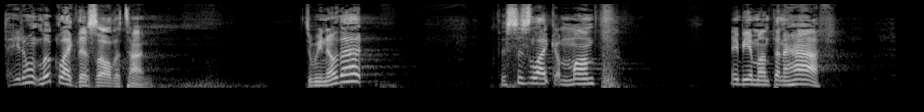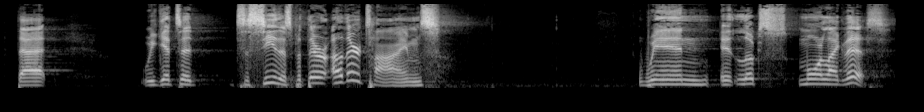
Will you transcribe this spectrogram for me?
they don't look like this all the time. Do we know that? This is like a month, maybe a month and a half, that we get to, to see this. But there are other times when it looks more like this.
